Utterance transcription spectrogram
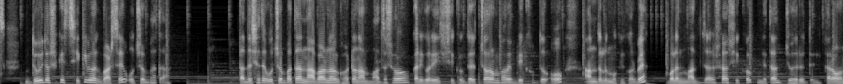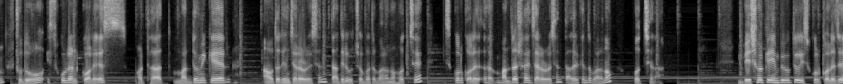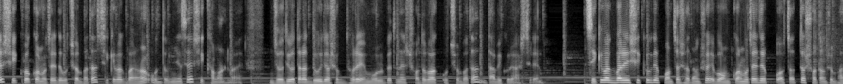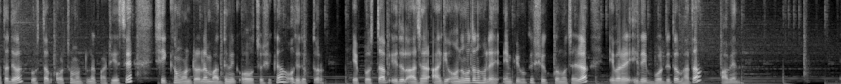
দুই দশকে সিকি বিভাগ বাড়ছে উৎসব ভাতা। তাদের সাথে উৎসব ভাতা না বাড়ানোর ঘটনা মাদ্রাসা কারিগরি শিক্ষকদের চরমভাবে বিক্ষুব্ধ ও আন্দোলনমুখী করবে বলেন মাদ্রাসা শিক্ষক নেতা জহিরুদ্দিন। কারণ শুধু স্কুল অ্যান্ড কলেজ অর্থাৎ মাধ্যমিকের আওতাধীন যারা রয়েছেন, তাদের উৎসব ভাতা বাড়ানো হচ্ছে। স্কুল কলেজ মাদ্রাসায় যারা রয়েছেন, তাদের কিন্তু বাড়ানো হচ্ছে না। বেসরকারি এমপিভুক্ত স্কুল কলেজের শিক্ষক কর্মচারীদের উৎসব ভাতা শিক্ষাভাগ বাড়ানোর উদ্যোগ নিয়েছে শিক্ষা মন্ত্রণালয়। যদিও তারা দুই দশক ধরে মূল বেতনের শতভাগ উৎসব ভাতা দাবি করে আসছিলেন। শিক্ষাভাগ বাড়ির শিক্ষকদের পঞ্চাশ শতাংশ এবং কর্মচারীদের পঁচাত্তর শতাংশ ভাতা দেওয়ার প্রস্তাব অর্থ মন্ত্রণালয়ে পাঠিয়েছে শিক্ষা মন্ত্রণালয় মাধ্যমিক ও উচ্চশিক্ষা অধিদপ্তর। এই প্রস্তাব ঈদুল আজহার আগে অনুমোদন হলে এমপিভুক্ত শিক্ষক কর্মচারীরা এবারে ঈদে বর্ধিত ভাতা পাবেন।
